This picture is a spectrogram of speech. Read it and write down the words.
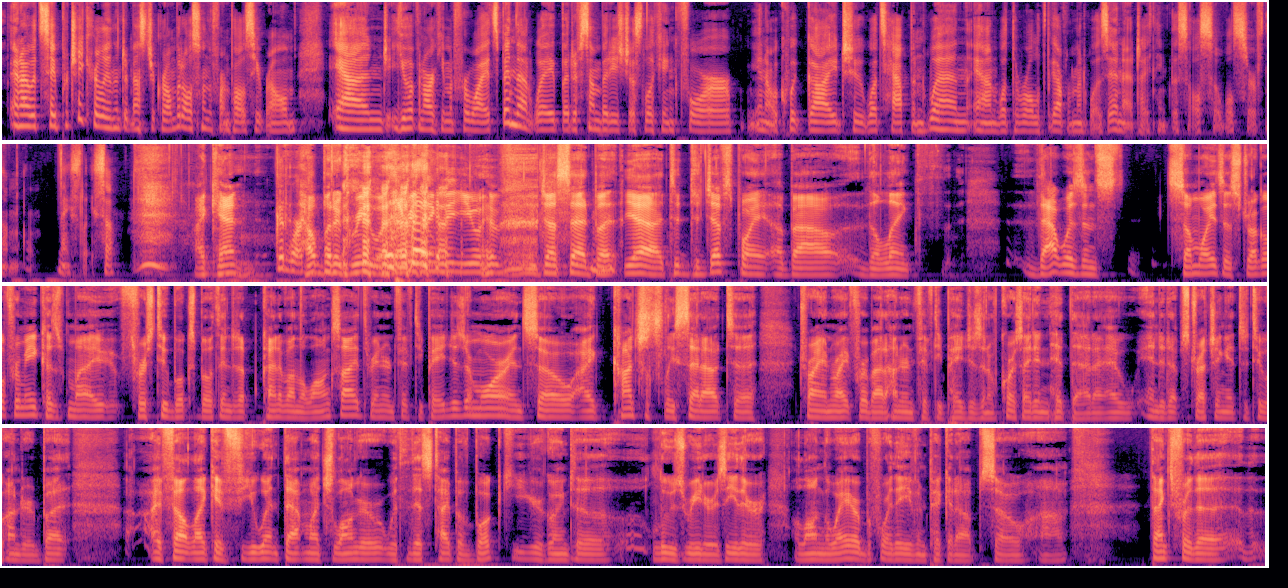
and I would say particularly in the domestic realm, but also in the foreign policy realm. And you have an argument for why it's been that way. But if somebody's just looking for, you know, a quick guide to what's happened when and what the role of the government was in it, I think this also will serve them well nicely. So I can't good work. help but agree with everything that you have just said. But mm-hmm. yeah, to, to Jeff's point about the length, that was in some ways a struggle for me because my first two books both ended up kind of on the long side, 350 pages or more. And so I consciously set out to try and write for about 150 pages. And of course, I didn't hit that. I, ended up stretching it to 200. But I felt like if you went that much longer with this type of book, you're going to lose readers either along the way or before they even pick it up. So, uh, thanks for the, the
